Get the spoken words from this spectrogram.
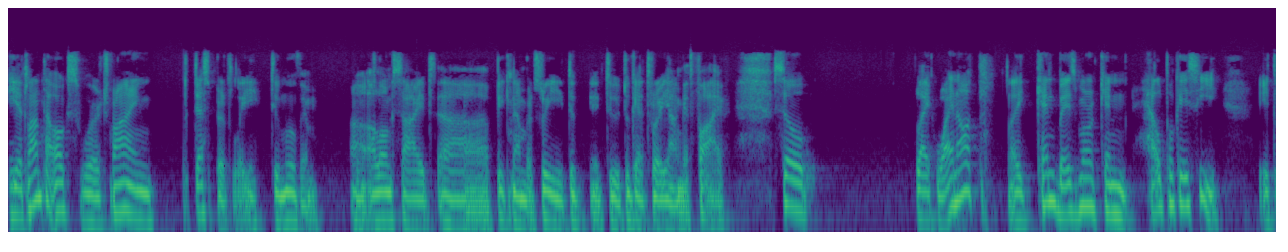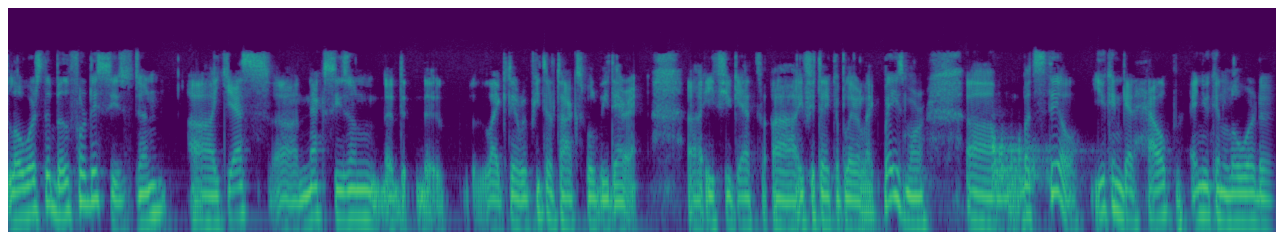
the Atlanta Hawks were trying desperately to move him uh, alongside uh, pick number three to, to, to get Trae Young at five. So, like, why not? Like, Kent Bazemore can help OKC. It lowers the bill for this season. Uh, yes, uh, next season, the, the, like the repeater tax will be there uh, if you get uh, if you take a player like Bazemore. Um, but still, you can get help and you can lower the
